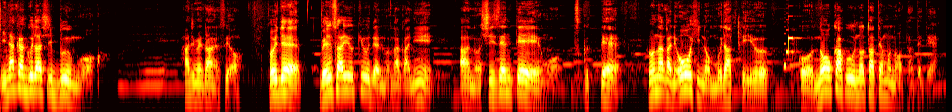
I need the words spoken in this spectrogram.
田舎暮らしブームを始めたんですよ。それでベルサイユ宮殿の中にあの自然庭園を作ってその中に王妃の村っていうこう農家風の建物を建てて。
